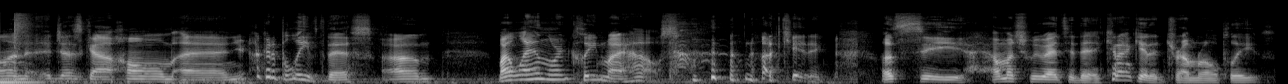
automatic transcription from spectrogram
On? Just got home and you're not gonna believe this. Um, my landlord cleaned my house. I'm not kidding. Let's see how much we had today. Can I get a drum roll, please?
